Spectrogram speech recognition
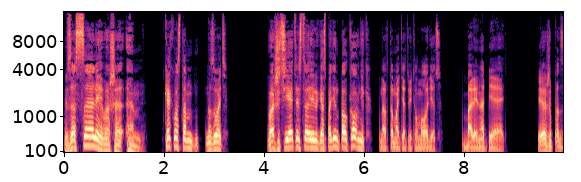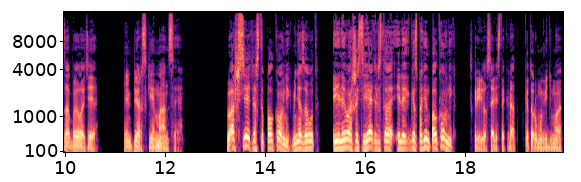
«Засали, ваша... Эм, как вас там называть?» «Ваше сиятельство или господин полковник?» — на автомате ответил молодец. «Блин, опять. Я же подзабыл эти имперские мансы. Ваше сиятельство, полковник, меня зовут...» «Или ваше сиятельство, или господин полковник?» — скривился аристократ, которому, видимо,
